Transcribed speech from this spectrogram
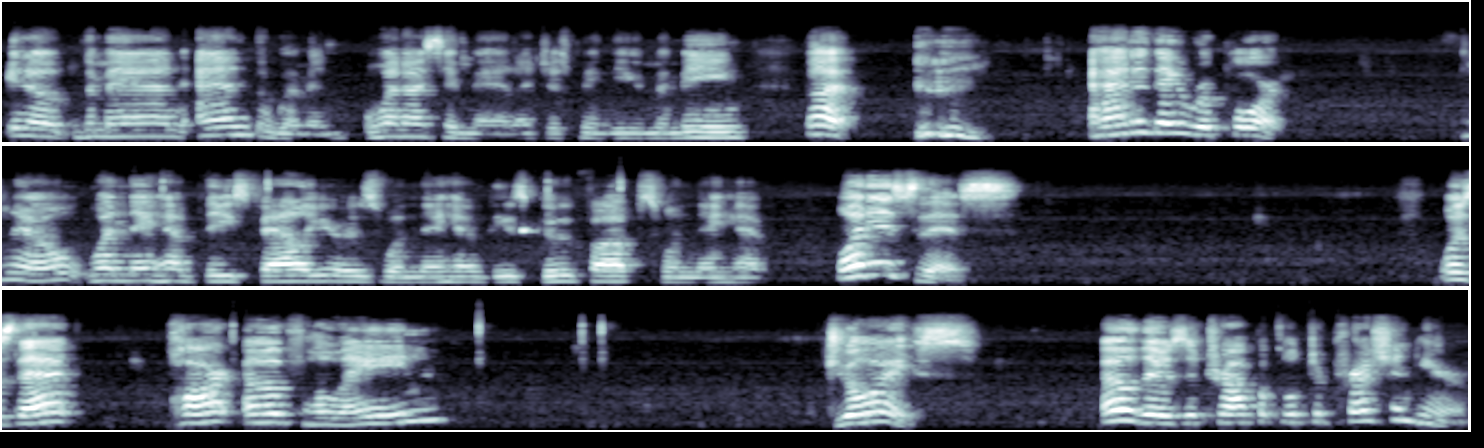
you know, the man and the women. When I say man, I just mean the human being. But how do they report? You know, when they have these failures, when they have these goof ups, when they have. What is this? Was that part of Helene? Joyce. Oh, there's a tropical depression here.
